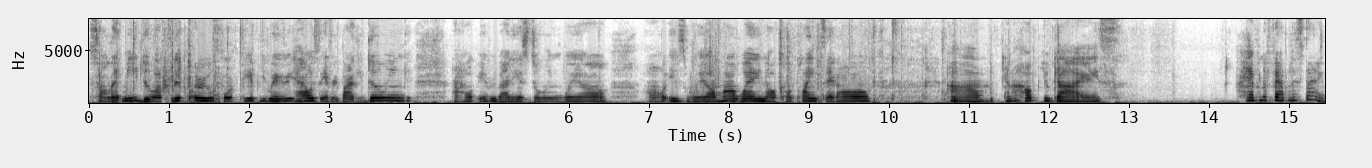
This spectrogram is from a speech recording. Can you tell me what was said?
So let me do a flip through for February. How is everybody doing? I hope everybody is doing well. All is well my way. No complaints at all. Um, and I hope you guys are having a fabulous day.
